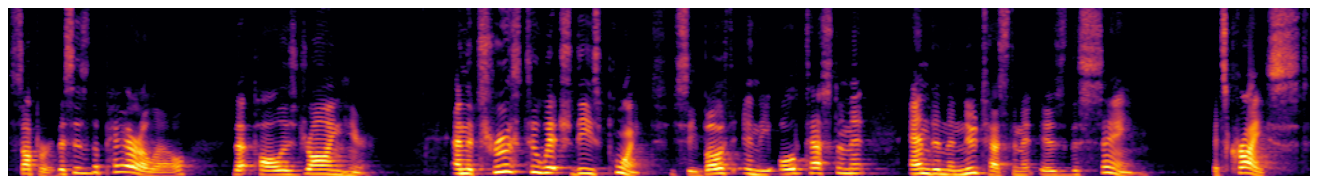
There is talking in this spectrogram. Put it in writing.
Supper. This is the parallel that Paul is drawing here. And the truth to which these point, you see, both in the Old Testament and in the New Testament, is the same it's Christ.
